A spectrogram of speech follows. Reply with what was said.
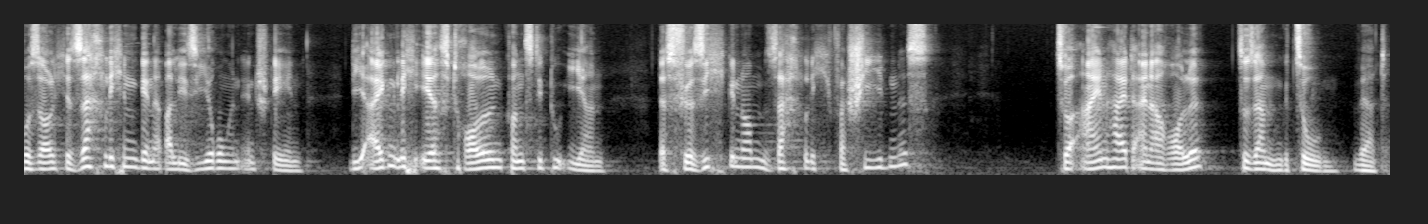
wo solche sachlichen Generalisierungen entstehen, die eigentlich erst Rollen konstituieren. Das für sich genommen sachlich Verschiedenes zur Einheit einer Rolle zusammengezogen wird.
